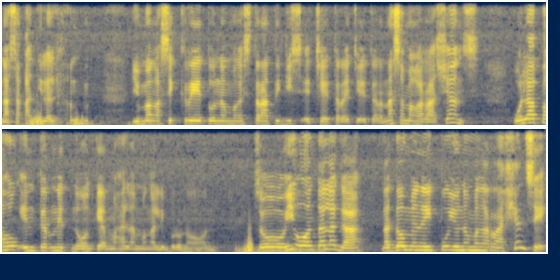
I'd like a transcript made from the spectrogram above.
nasa kanila lang yung mga sekreto ng mga strategies, etc., etc., nasa mga Russians. Wala pa hong internet noon, kaya mahal ang mga libro noon. So, yun talaga, na-dominate po yun ng mga Russians eh.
